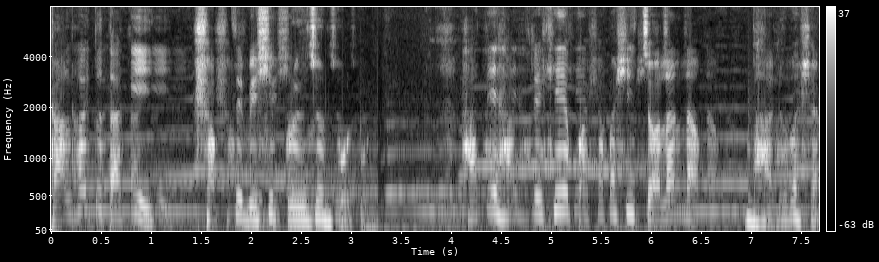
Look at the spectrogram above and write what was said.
কাল হয়তো তাকেই সবচেয়ে বেশি প্রয়োজন পড়বে। হাতে হাত রেখে পাশাপাশি চলার নাম ভালোবাসা।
